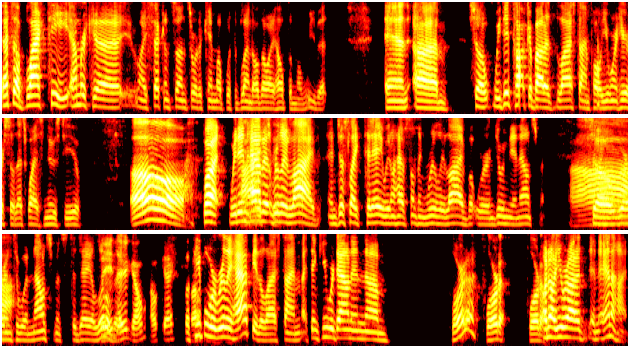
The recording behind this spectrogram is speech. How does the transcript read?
That's a black tea. Emeric, uh, my second son, sort of came up with the blend, although I helped him a wee bit. And um, so we did talk about it last time, Paul. You weren't here, so that's why it's news to you. Oh, But we didn't I have it see. really live. And just like today, we don't have something really live, but we're doing the announcement. So we're Ah. into announcements today a See, little bit. There you go. Okay. But Well- people were really happy the last time. I think you were down in um, Florida. Florida. Florida. Oh no, you were out in Anaheim.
